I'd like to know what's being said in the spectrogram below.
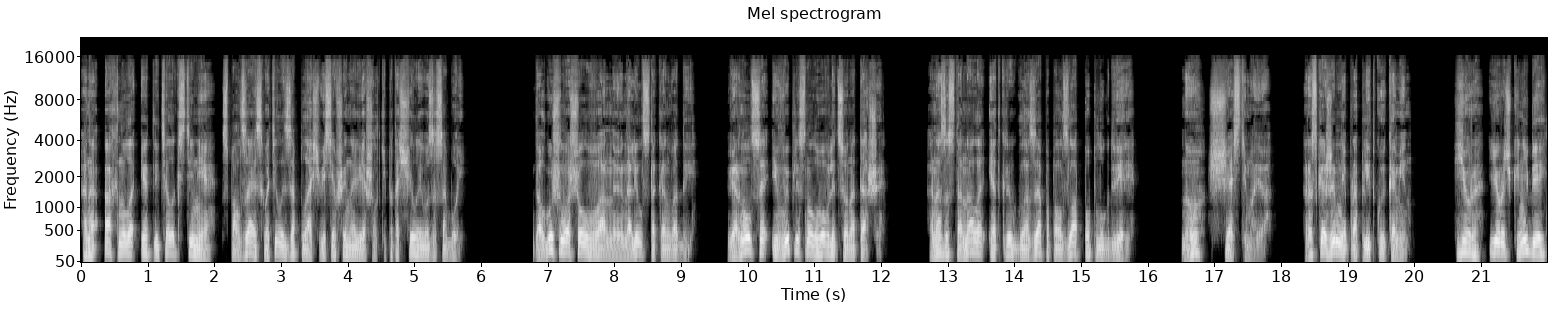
Она ахнула и отлетела к стене, сползая, схватилась за плащ, висевший на вешалке, потащила его за собой. Долгушин вошел в ванную, налил стакан воды. Вернулся и выплеснул его в лицо Наташи. Она застонала и, открыв глаза, поползла по полу к двери. «Ну, счастье мое, расскажи мне про плитку и камин». «Юра, Юрочка, не бей.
